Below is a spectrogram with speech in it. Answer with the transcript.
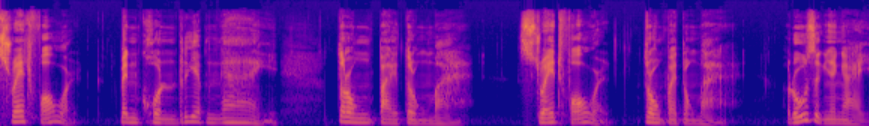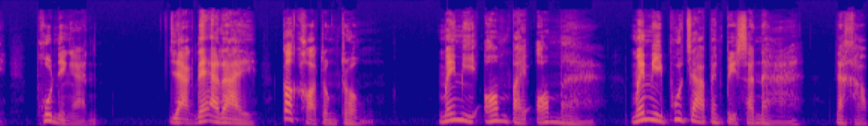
straightforward เป็นคนเรียบง่าย ตรงไปตรงมา straightforward ตรงไปตรงมา รู้สึกยังไง พูดอย่างนั้น อยากได้อะไรก็ขอตรงๆ ไม่มีอ้อมไปอ้อมมา ไม่มีผู้จาเป็นปริศนานะครับ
